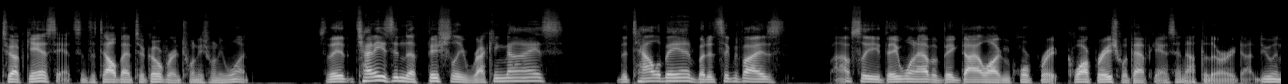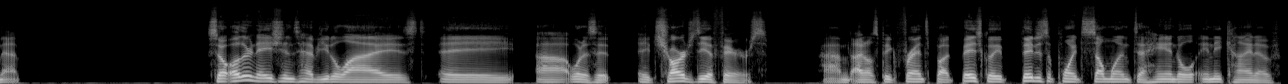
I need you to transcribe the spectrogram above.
to Afghanistan since the Taliban took over in 2021. So the Chinese didn't officially recognize the Taliban, but it signifies obviously they want to have a big dialogue and corporate cooperation with Afghanistan. Not that they're already not doing that. So other nations have utilized a uh, what is it? A charge d'affaires. Um, I don't speak French, but basically they just appoint someone to handle any kind of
